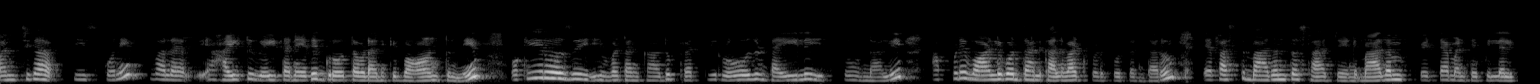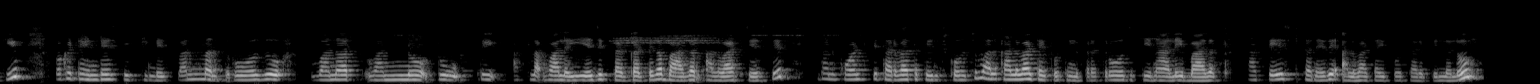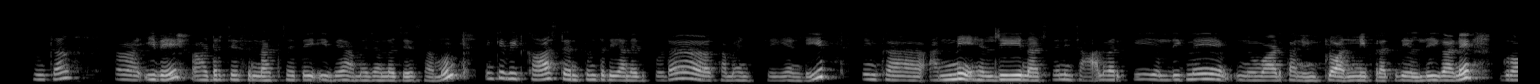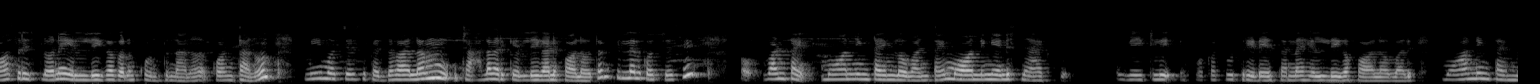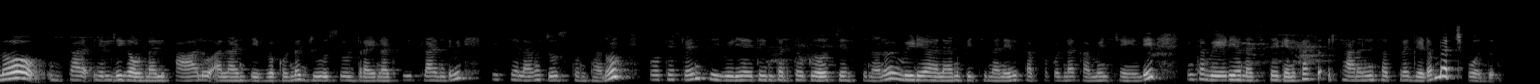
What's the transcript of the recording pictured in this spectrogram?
మంచిగా తీసుకొని వాళ్ళ హైట్ వెయిట్ అనేది గ్రోత్ అవ్వడానికి బాగుంటుంది. ఒకే రోజు ఇవ్వటం కాదు ప్రతిరోజు డైలీ ఇస్తూ ఉండాలి. అప్పుడే వాళ్ళు కూడా దానికి అలవాటు పడిపోతుంటారు. ఫస్ట్ బాదంతో స్టార్ట్ చేయండి. బాదం పెట్టామంటే పిల్లలకి ఒక ten days fifteen days one month రోజు one or one two three అట్లా వాళ్ళ ఏజ్కి తగ్గట్టుగా బాదం అలవాటు చేస్తే దాని క్వాంటిటీ తర్వాత పెంచుకోవచ్చు. వాళ్ళకి అలవాటు అయిపోతుంది ప్రతిరోజు తినాలి బాదం. ఆ టేస్ట్కి అనేది అలవాటు అయిపోతారు పిల్లలు. ఇంకా ఇవే ఆర్డర్ చేసిన నట్స్ అయితే ఇవే అమెజాన్లో చేసాము ఇంకా వీటి కాస్ట్ ఎంత ఉంటుంది అనేది కూడా కమెంట్ చేయండి. ఇంకా అన్నీ హెల్దీ నట్సే నేను చాలా వరకు హెల్దీగానే వాడతాను ఇంట్లో అన్ని ప్రతిదీ హెల్దీగానే గ్రాసరీస్లోనే హెల్దీగా కొనుక్కుంటున్నాను కొంటాను. మేము వచ్చేసి పెద్దవాళ్ళం చాలా వరకు హెల్దీగానే ఫాలో అవుతాం. పిల్లలకి వచ్చేసి వన్ టైం మార్నింగ్ టైంలో one time morning and snacks weekly ఒక టూ త్రీ డేస్ అన్నా హెల్దీగా ఫాలో అవ్వాలి. మార్నింగ్ టైంలో ఇంకా హెల్దీగా ఉండాలి. పాలు అలాంటివి ఇవ్వకుండా జ్యూస్ డ్రై నట్స్ ఇట్లాంటివి ఇచ్చేలాగా చూసుకుంటాను. ఓకే ఫ్రెండ్స్ ఈ వీడియో అయితే ఇంతటితో క్లోజ్ చేస్తున్నాను. వీడియో ఎలా అనిపించింది అనేది తప్పకుండా కమెంట్ చేయండి. ఇంకా వీడియో నచ్చితే కనుక ఛానల్ని సబ్స్క్రైబ్ చేయడం మర్చిపోవద్దు.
